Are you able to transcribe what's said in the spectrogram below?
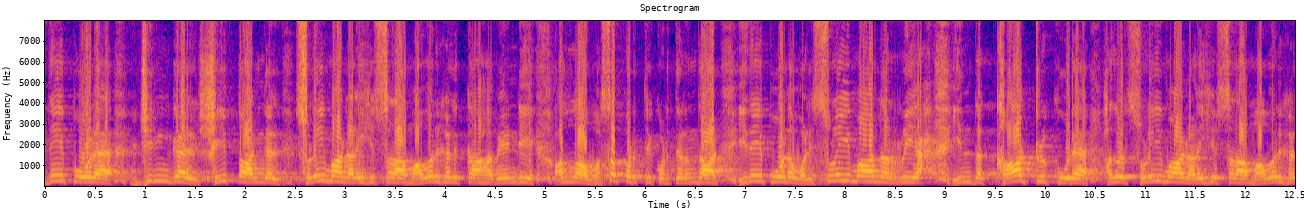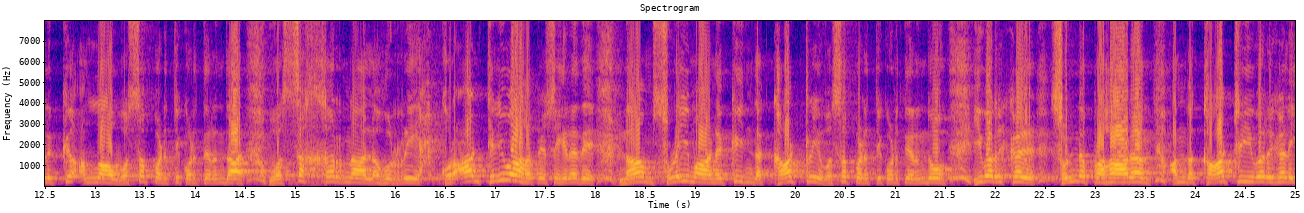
இதே போல ஜின்கள் ஷெய்தான்கள் சுலைமான் அலிஹிஸ்லாம் அவர்களுக்காக வேண்டி அல்லாஹ் வசப்படுத்தி கொடுத்திருந்தார். இதே போல வலி சுலைமான் இந்த காற்று கூட ஹதரத் சுலைமான் அலிஹிஸ்லாம் அவர்களுக்கு அல்லாஹ் வசப்படுத்தி கொடுத்திருந்தார். வசஹர்னா லஹு ரீஹ் குர்ஆன் தெளிவாக பேசுகிறது. நாம் சுலைமானுக்கு இந்த காற்றை வசப்படுத்தி கொடுத்திருந்தோம். இவர்கள் சொன்ன பிரகாரம் அந்த காற்று இவர்களை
